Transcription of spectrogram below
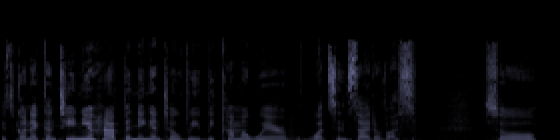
It's going to continue happening until we become aware of what's inside of us. So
